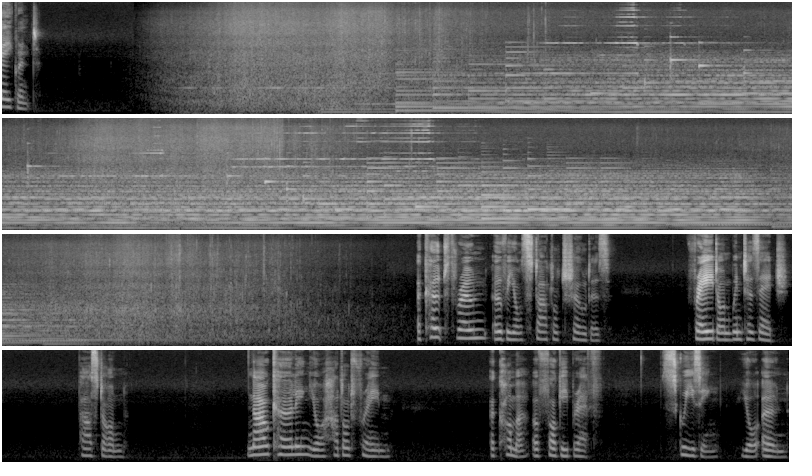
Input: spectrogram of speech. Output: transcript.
vagrant. A coat thrown over your startled shoulders, frayed on winter's edge, passed on, now curling your huddled frame, a comma of foggy breath, squeezing your own.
